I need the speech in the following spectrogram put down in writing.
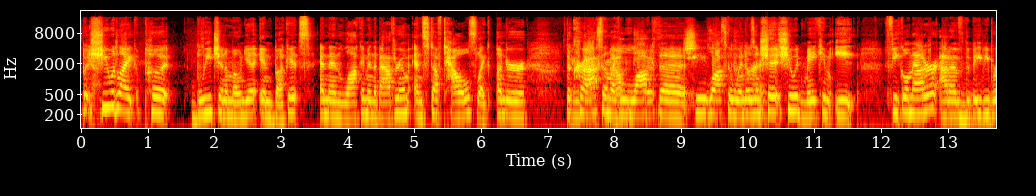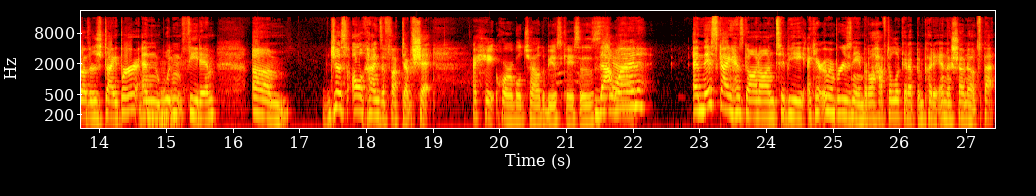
but she would like put bleach and ammonia in buckets and then lock him in the bathroom and stuff towels like under the cracks and like out and lock shit. the Jesus lock the windows and shit. She would make him eat fecal matter out of the baby brother's diaper and wouldn't feed him. Um, just all kinds of fucked up shit. I hate horrible child abuse cases. That Yeah. one. And this guy has gone on to be, I can't remember his name, but I'll have to look it up and put it in the show notes. But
